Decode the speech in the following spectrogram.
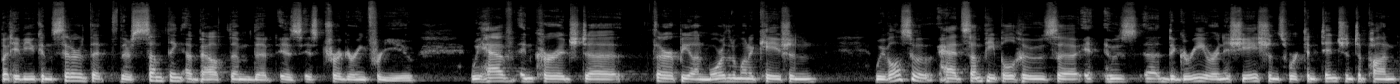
But have you considered that there's something about them that is, is triggering for you? We have encouraged uh, therapy on more than one occasion. We've also had some people whose uh, whose uh, degree or initiations were contingent upon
